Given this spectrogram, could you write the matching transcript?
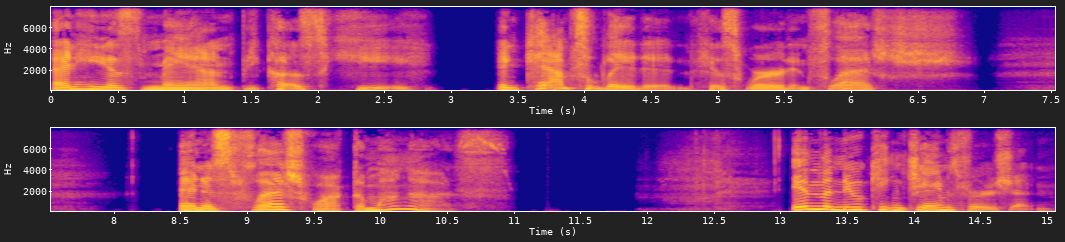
And he is man because he encapsulated his word in flesh. And his flesh walked among us. In the New King James Version,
